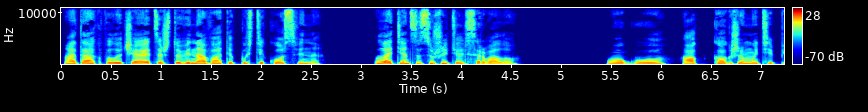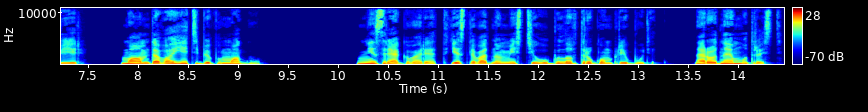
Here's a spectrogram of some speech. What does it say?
А так получается, что виноваты, пусть и косвенно. Полотенцесушитель сорвало». «Ого, а как же мы теперь? Мам, давай я тебе помогу». Не зря говорят, если в одном месте убыло, в другом прибудет. Народная мудрость.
